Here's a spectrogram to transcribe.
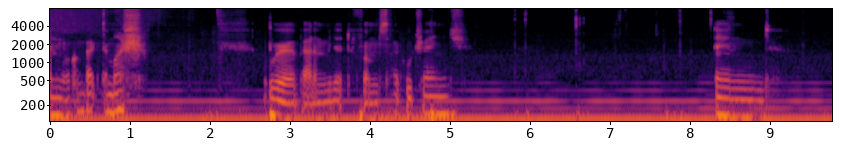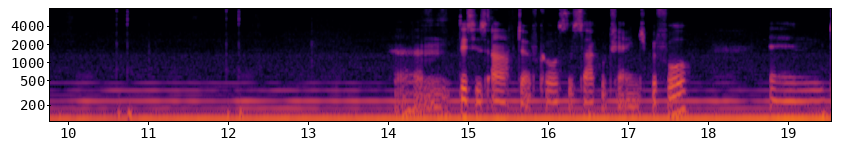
and welcome back to Mush. We're about a minute from cycle change. And um, this is after, of course, the cycle change before. And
